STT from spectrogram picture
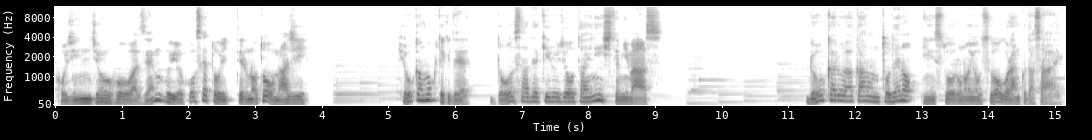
個人情報は全部よこせと言ってるのと同じ。評価目的で動作できる状態にしてみます。ローカルアカウントでのインストールの様子をご覧ください。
